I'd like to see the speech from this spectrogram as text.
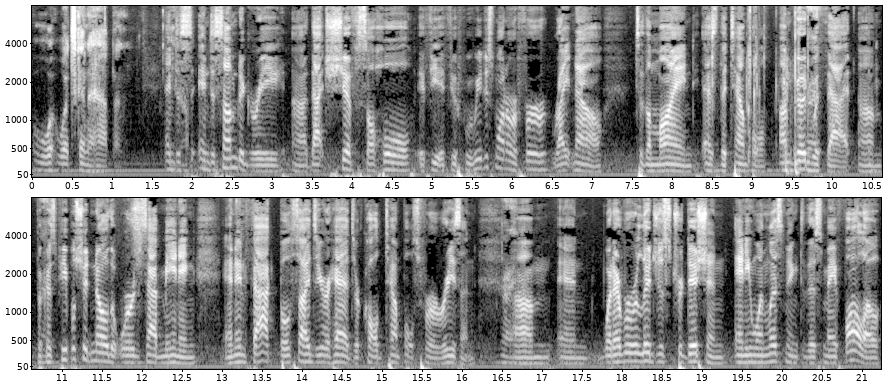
what, what's going to happen. And to, and to some degree, uh, that shifts a whole. If you if, you, if we just want to refer right now to the mind as the temple, I'm good with that um, because people should know that words have meaning, and in fact, both sides of your heads are called temples for a reason. Right. Um, and whatever religious tradition anyone listening to this may follow,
